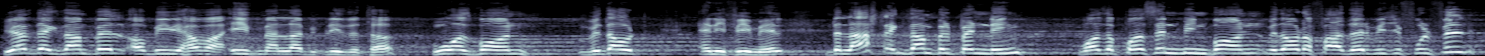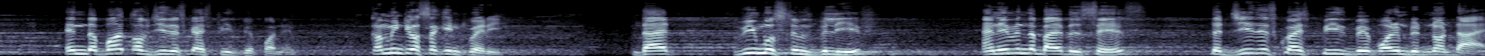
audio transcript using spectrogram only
You have the example of Bibi Hawa, if may Allah be pleased with her, who was born without any female. The last example pending was a person being born without a father, which is fulfilled in the birth of Jesus Christ, peace be upon him. Coming to your second query, that we Muslims believe, and even the Bible says, that Jesus Christ, peace be upon him, did not die.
